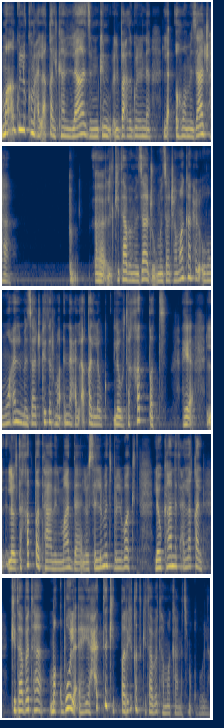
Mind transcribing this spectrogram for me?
ما أقول لكم على الأقل كان لازم يمكن البعض يقول إنه لا هو مزاجها آه، الكتابة مزاج ومزاجها ما كان حلو وهو مو على المزاج كثر ما إنه على الأقل لو لو تخطت هي لو تخطت هذه المادة لو سلمت بالوقت لو كانت على الأقل كتابتها مقبولة هي حتى طريقة كتابتها ما كانت مقبولة.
